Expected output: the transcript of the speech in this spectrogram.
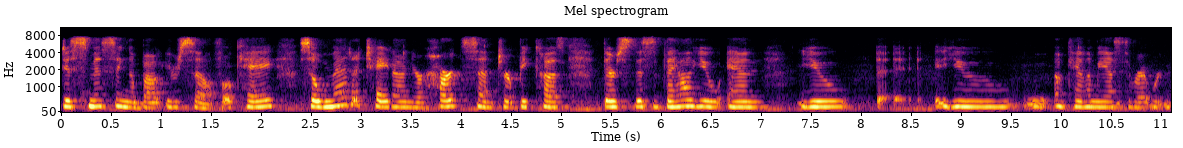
dismissing about yourself, okay? So meditate on your heart center because there's this value and you uh, you okay, let me ask the right word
